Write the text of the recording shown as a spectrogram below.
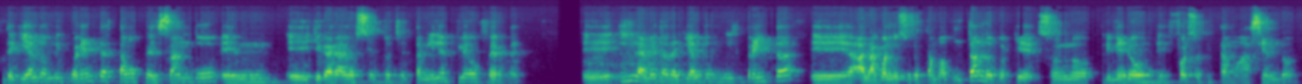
De aquí al 2040 estamos pensando en eh, llegar a los 180.000 empleos verdes. Eh, y la meta de aquí al 2030, a la cual nosotros estamos apuntando, porque son los primeros esfuerzos que estamos haciendo,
